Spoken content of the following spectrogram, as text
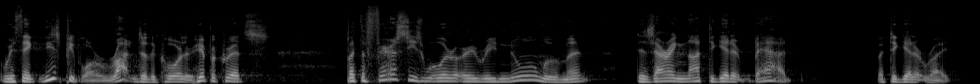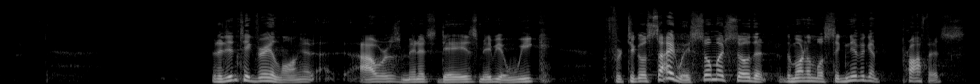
we think these people are rotten to the core, they're hypocrites. But the Pharisees were a renewal movement desiring not to get it bad, but to get it right. But it didn't take very long uh, hours, minutes, days, maybe a week for to go sideways. So much so that the, one of the most significant prophets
